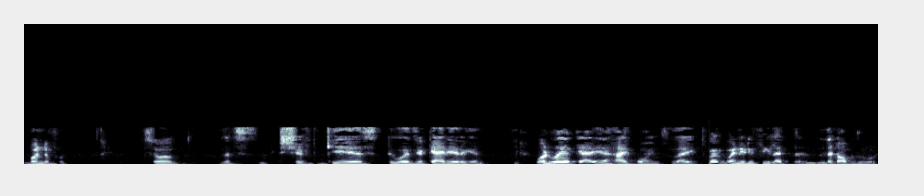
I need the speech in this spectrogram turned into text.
Wonderful. So let's shift gears towards your career again. What were your career high points? Like, when did you feel at the top of the world?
